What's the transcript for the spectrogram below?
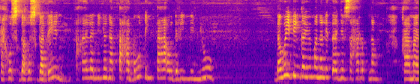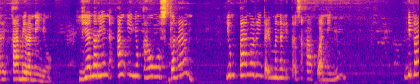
kahusga-husga din. Akala ninyo napakabuting tao din ninyo. Daway din kayo manalita dyan sa harap ng camera, camera ninyo. Yan na rin ang inyong kahuhusgahan. Yung paano rin kayo manalita sa kapwa ninyo. Di ba?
